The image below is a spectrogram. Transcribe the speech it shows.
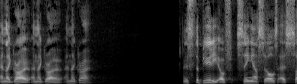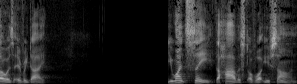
And they grow, and they grow, and they grow. And this is the beauty of seeing ourselves as sowers every day. You won't see the harvest of what you've sown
